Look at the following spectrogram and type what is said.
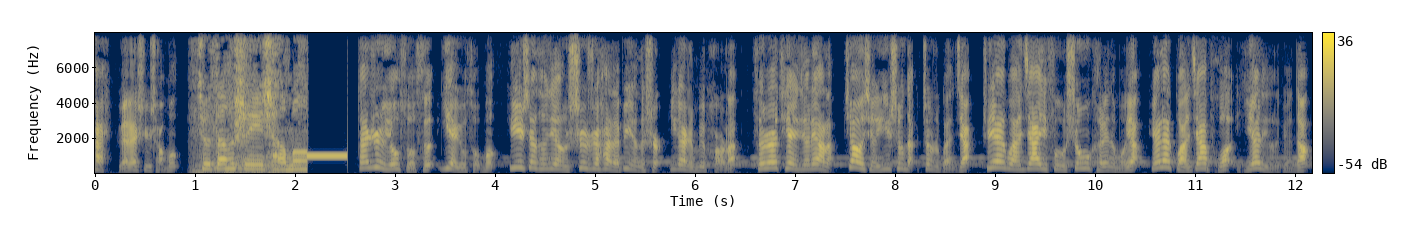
嗨，原来是一场梦，就当是一场梦。但日有所思，夜有所梦。医生曾经失之害了病人的事，应该是没跑了。此时天已经亮了，叫醒医生的正是管家。只见管家一副生无可恋的模样，原来管家婆也领了便当。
